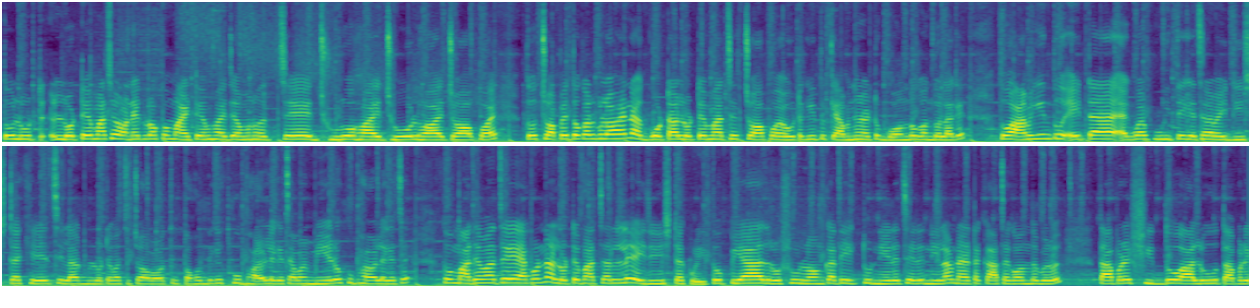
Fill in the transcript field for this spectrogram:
তো লোটে- মাছের অনেক রকম আইটেম হয়, যেমন হচ্ছে ঝুড়ো হয়, ঝোল হয়, চপ হয়। তো চপের দোকানগুলো হয় না, গোটা লোটে মাছের চপ হয়, ওটা কিন্তু কেমন যেন একটু গন্ধ গন্ধ লাগে। তো আমি কিন্তু এটা একবার পুরীতে গেছিলাম, এই ডিশটা খেয়েছিলাম, লোটে মাছের চপ তখন থেকে খুব ভালো লেগেছে, আমার মেয়েরও খুব ভালো লেগেছে। তো মাঝে মাঝে এখন না লোটে মাছ আনলে এই জিনিসটা করি। তো পেঁয়াজ, রসুন, লঙ্কা দিয়ে একটু নেড়ে চেড়ে নিলাম, না একটা কাঁচা গন্ধ বেরোয়। তারপরে সিদ্ধ আলু, তারপরে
